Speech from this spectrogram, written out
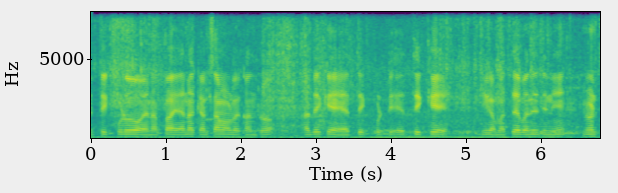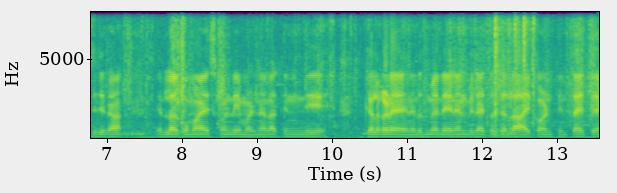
ಎತ್ತಿಕ್ಬಿಡು ಏನಪ್ಪ ಏನೋ ಕೆಲಸ ಮಾಡ್ಬೇಕಂದ್ರು. ಅದಕ್ಕೆ ಎತ್ತಿಕ್ಬಿಟ್ಟು ಎತ್ತಿಕ್ಕಿ ಈಗ ಮತ್ತೆ ಬಂದಿದ್ದೀನಿ. ನೋಡ್ತಿದ್ದೀರಾ? ಎಲ್ಲ ಗುಮಾಯಿಸ್ಕೊಂಡು ಮಣ್ಣೆಲ್ಲ ತಿಂದು ಕೆಳಗಡೆ ನೆಲದ ಮೇಲೆ ಏನೇನು ಬಿದ್ದಾಯ್ತು ಅದೆಲ್ಲ ಹಾಯ್ಕೊಂಡು ತಿಂತೈತೆ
